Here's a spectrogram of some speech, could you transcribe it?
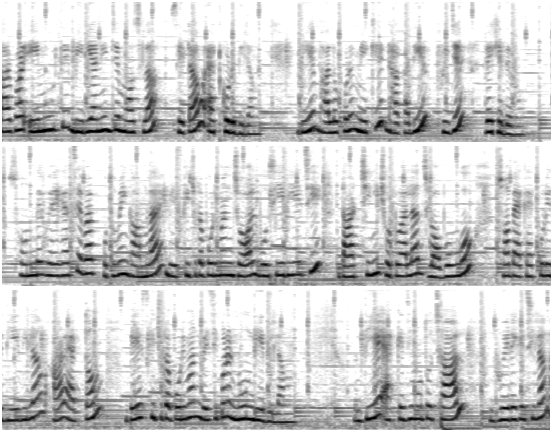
তারপর এই মুহূর্তে বিরিয়ানির যে মশলা, সেটাও অ্যাড করে দিলাম। দিয়ে ভালো করে মেখে ঢাকা দিয়ে ফ্রিজে রেখে দেবো। সন্ধে হয়ে গেছে, এবার প্রথমেই গামলায় বেশ কিছুটা পরিমাণ জল বসিয়ে দিয়েছি। দারচিনি, ছোটো এলাচ, লবঙ্গ সব এক এক করে দিয়ে দিলাম আর একদম বেশ কিছুটা পরিমাণ বেশি করে নুন দিয়ে দিলাম। দিয়ে এক কেজি মতো চাল ধুয়ে রেখেছিলাম,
